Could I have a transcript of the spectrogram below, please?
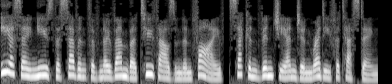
ESA News 7 November 2005, second Vinci engine ready for testing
